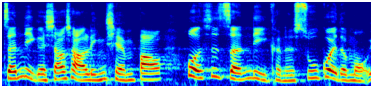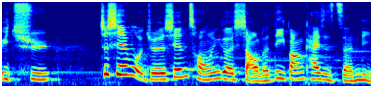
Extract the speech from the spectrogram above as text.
整理个小小的零钱包，或者是整理可能书柜的某一区。就先我觉得先从一个小的地方开始整理，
